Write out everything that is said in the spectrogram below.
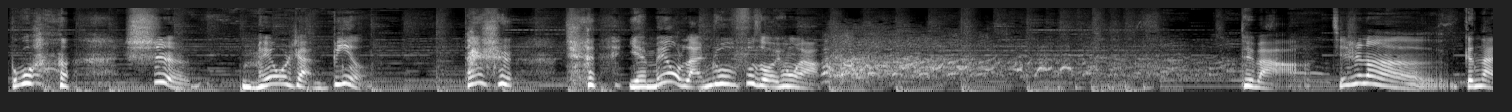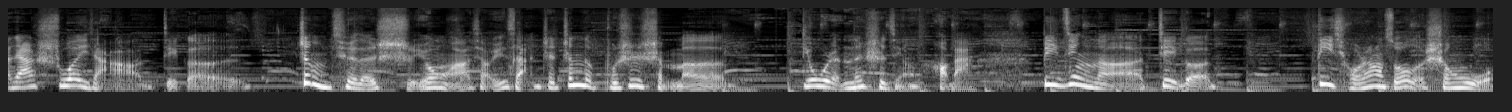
不过，是没有染病。但是也没有拦住副作用啊，对吧？其实呢，跟大家说一下啊，这个正确的使用啊，小雨伞，这真的不是什么丢人的事情，好吧？毕竟呢，这个地球上所有的生物。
